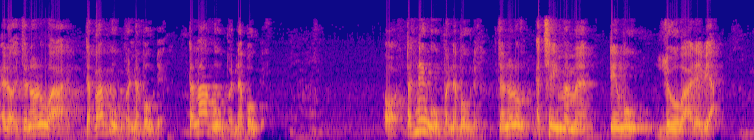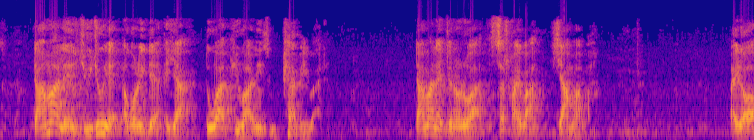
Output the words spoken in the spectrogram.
အဲ့တော့ကျွန်တော်တို့ကတစ်ပတ်ကိုဘယ်နှပုတ်တယ်တစ်လကိုဘယ်နှပုတ်တယ်ဩတစ်နှစ်ကိုဘယ်နှပုတ်လဲကျွန်တော်တို့အချိန်မှန်မှန်တင်ဖို့လိုပါတယ်ဗျဒါမှလည်း YouTube ရဲ့ algorithm အရာ तू က viewer တွေစုဖြတ်ပေးပါတယ်ဒါမှလည်းကျွန်တော်တို့က subscriber ရမှာပါအဲ့တော့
